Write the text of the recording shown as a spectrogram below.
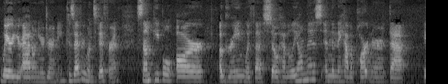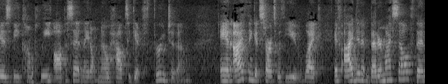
where you're at on your journey because everyone's different. Some people are agreeing with us so heavily on this, and then they have a partner that is the complete opposite and they don't know how to get through to them. And I think it starts with you. Like, if I didn't better myself, then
